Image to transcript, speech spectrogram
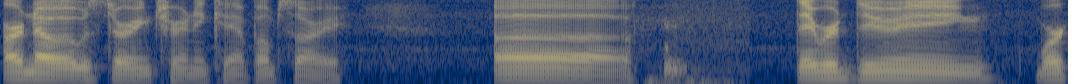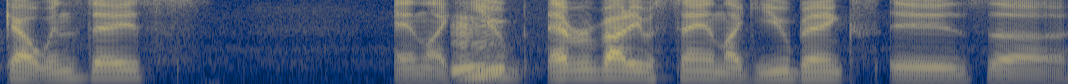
or no, it was during training camp, I'm sorry. Uh they were doing workout Wednesdays and like Mhm. you everybody was saying like Eubanks is uh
